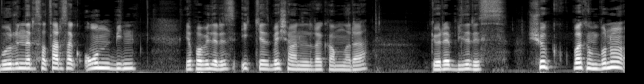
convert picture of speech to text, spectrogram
bu ürünleri satarsak 10.000 yapabiliriz. İlk kez 5 haneli rakamlara görebiliriz. Şu bakın bunu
